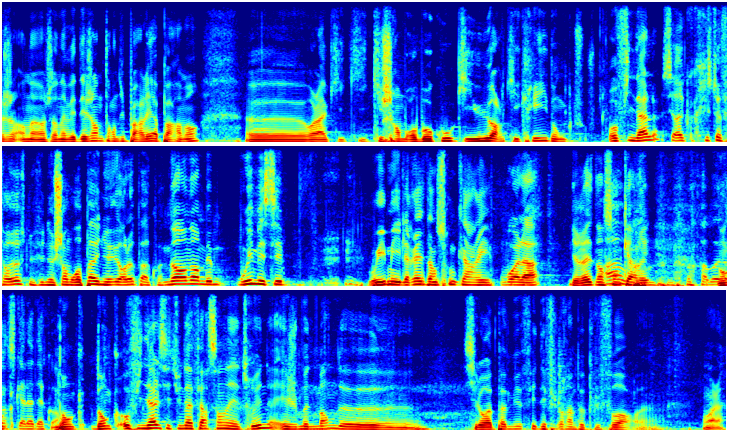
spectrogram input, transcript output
j'en avais déjà entendu parler apparemment, euh, voilà, qui, qui, qui chambre beaucoup, qui hurle, qui crie. Donc au final, C'est vrai que Christopher Rios ne, ne chambre pas et ne hurle pas, quoi. non, non, mais oui, mais c'est Oui, mais il reste dans son carré. Voilà, il reste dans son Ah, carré. Ah bah, Donc- dans ce cas-là, d'accord. Donc, donc au final, c'est une affaire sans en être une, et je me demande euh, s'il aurait pas mieux fait d'effleurer un peu plus fort. euh, voilà.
